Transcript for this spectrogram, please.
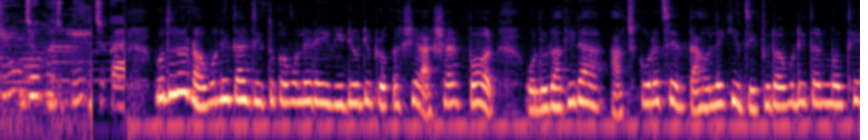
क्यों जो कुछ बीत चुका বন্ধুরা নবনীতার জিতু কমলের এই ভিডিওটি প্রকাশ্যে আসার পর, অনুরাগীরা আজ করেছেন তাহলে কি জিতু নবনীতার মধ্যে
